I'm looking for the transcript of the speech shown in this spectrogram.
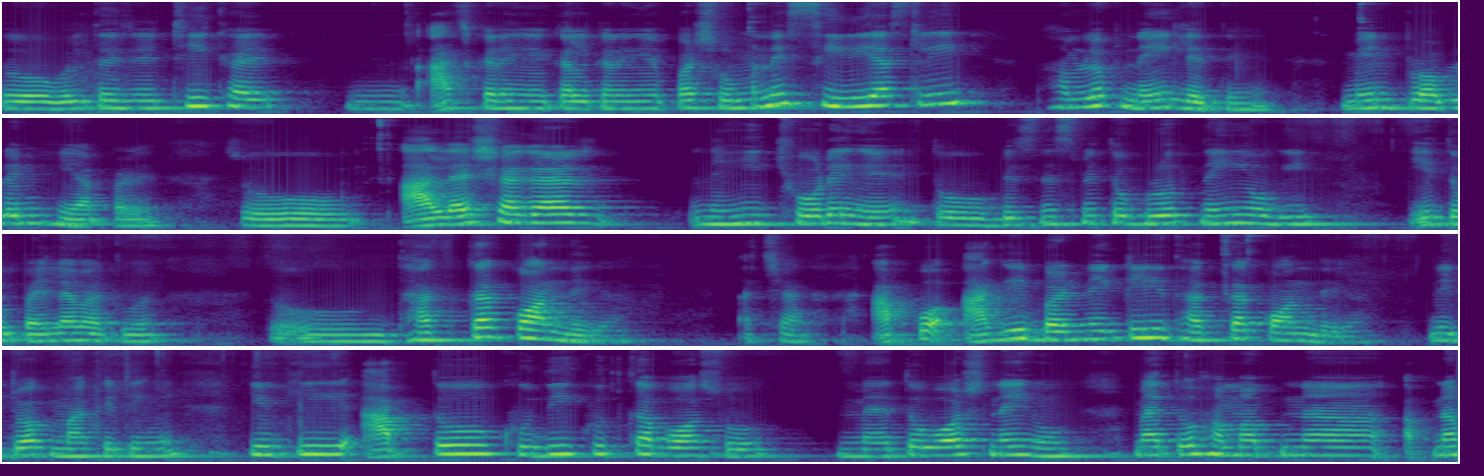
तो बोलते हैं, जी, ठीक है। आज करेंगे, कल करेंगे, परसों। मैंने सीरियसली हम लोग नहीं लेते हैं। मेन प्रॉब्लम ही यहाँ पर है। सो आलस अगर नहीं छोड़ेंगे तो बिज़नेस में तो ग्रोथ नहीं होगी। ये तो पहला बात हुआ। तो धक्का कौन देगा? अच्छा आपको आगे बढ़ने के लिए धक्का कौन देगा? नेटवर्क मार्केटिंग में क्योंकि आप तो खुद ही खुद का बॉस हो। मैं तो बॉस नहीं हूँ। मैं तो हम अपना अपना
